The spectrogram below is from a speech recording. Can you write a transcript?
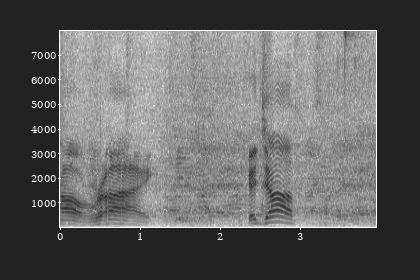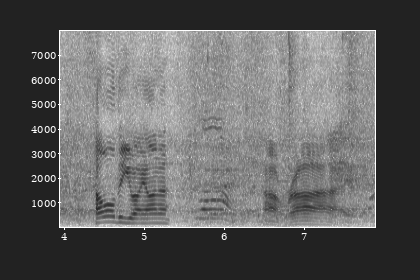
All right. Good job. How old are you, Ayana? Four. All right.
